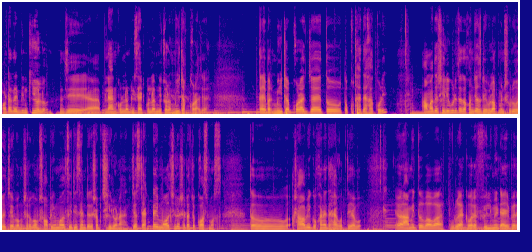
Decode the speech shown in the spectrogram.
হঠাৎ একদিন কি হলো যে প্ল্যান করলাম ডিসাইড করলাম যে চলো মিট আপ করা যায়। তা এবার মিট আপ করা যায় তো তো কোথায় দেখা করি? আমাদের শিলিগুড়িতে তখন জাস্ট ডেভেলপমেন্ট শুরু হয়েছে এবং সেরকম শপিং মল সিটি সেন্টার এসব ছিল না। জাস্ট একটাই মল ছিল, সেটা হচ্ছে কসমস তো স্বাভাবিক ওখানে দেখা করতে যাব। এবার আমি তো বাবা পুরো একেবারে ফিল্মি টাইপের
